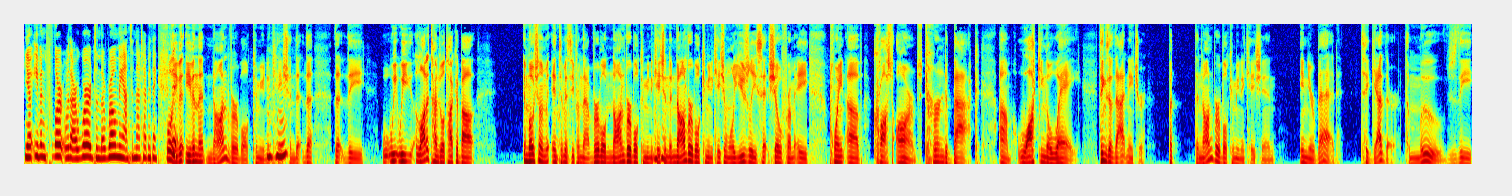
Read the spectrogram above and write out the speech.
you know even flirt with our words and the romance and that type of thing? Well, There- even even that nonverbal mm-hmm. communication, the, the the the we we a lot of times we'll talk about emotional intimacy from that verbal nonverbal communication. The nonverbal communication will usually sit, show from a point of crossed arms, turned back, um, walking away, things of that nature. But the nonverbal communication in your bed together, the moves, the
